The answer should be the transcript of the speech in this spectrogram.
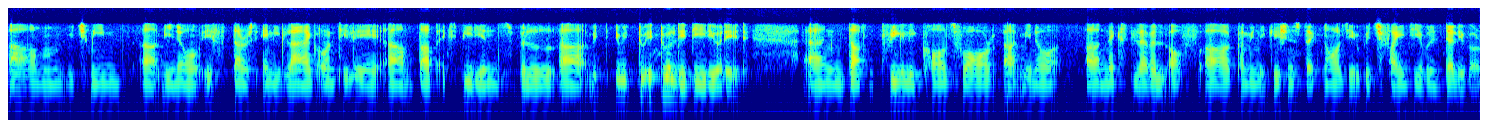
um, which means uh, you know if there is any lag or delay, um, that experience will uh, it, it, it, will deteriorate, and that really calls for um, you know a next level of uh, communications technology which 5G will deliver.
